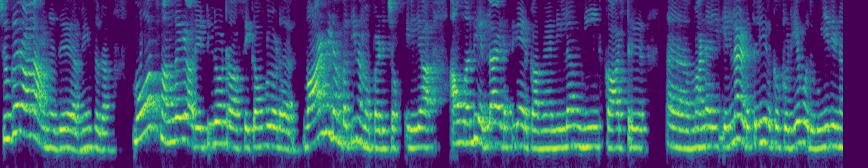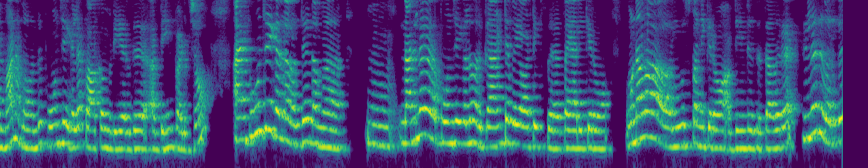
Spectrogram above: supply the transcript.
சுகரால் ஆனது அப்படின்னு சொல்றாங்க. மோஸ்ட் மங்கை ஆர் எட்டிரோட்ராஃபிக் அவங்களோட வாழ்விடம் பத்தி நம்ம படிச்சோம் இல்லையா? அவங்க வந்து எல்லா இடத்துலயும் இருக்காங்க. நிலம் நீர் காற்று மணல் எல்லா இடத்துலயும் இருக்கக்கூடிய ஒரு உயிரினமா நம்ம வந்து பூஞ்சைகளை பார்க்க முடியறது அப்படின்னு படிச்சோம். அண்ட் பூஞ்சைகள்ல வந்து நம்ம நல்ல பூஞ்சைகளும் இருக்கு. ஆன்டிபயோட்டிக்ஸ் தயாரிக்கிறோம். உணவா யூஸ் பண்ணிக்கிறோம் அப்படின்றது தவிர சிலது வந்து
